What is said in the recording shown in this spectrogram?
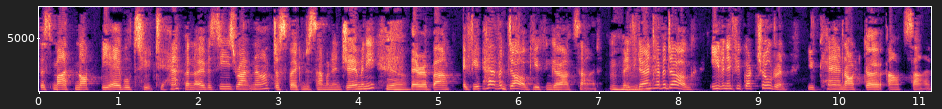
this might not be able to to happen overseas right now now. I've just spoken to someone in Germany. Yeah. They're about, if you have a dog, you can go outside. Mm-hmm. But if you don't have a dog, even if you've got children, you cannot go outside.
